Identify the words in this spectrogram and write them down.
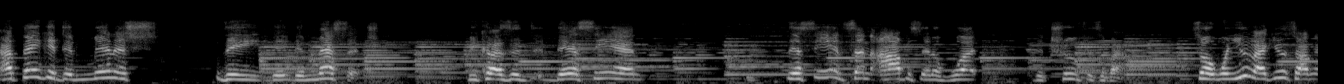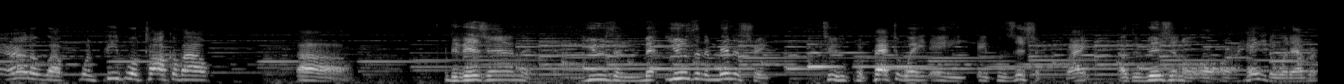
I think it diminished the, the, the message because it, they're seeing they're seeing something opposite of what the truth is about. So when you like you were talking earlier, well, when people talk about uh, division and using using the ministry to perpetuate a, a position, right? A division or, or, or hate or whatever,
